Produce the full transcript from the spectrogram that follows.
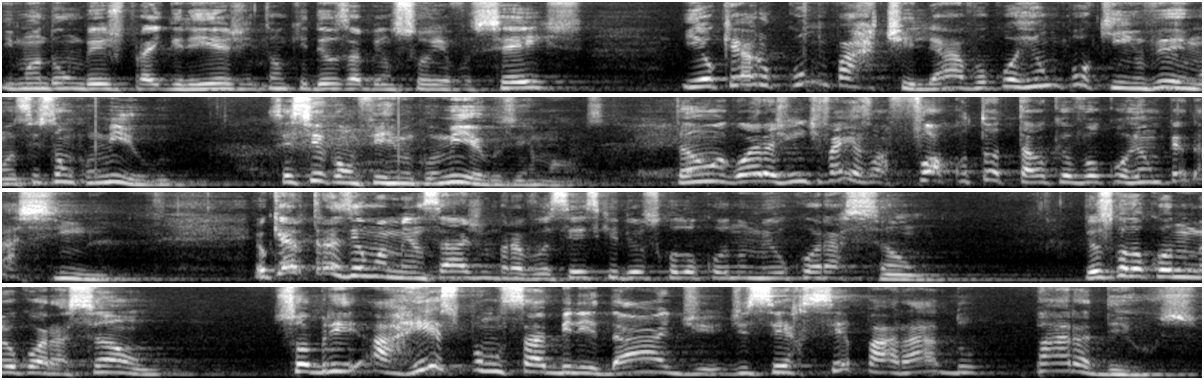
e mandou um beijo para a igreja, então que Deus abençoe a vocês. E eu quero compartilhar, vou correr um pouquinho, viu, irmãos? Vocês estão comigo? Vocês ficam firmes comigo, irmãos? Então agora a gente vai, foco total, que eu vou correr um pedacinho. Eu quero trazer uma mensagem para vocês que Deus colocou no meu coração. Deus colocou no meu coração sobre a responsabilidade de ser separado para Deus.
